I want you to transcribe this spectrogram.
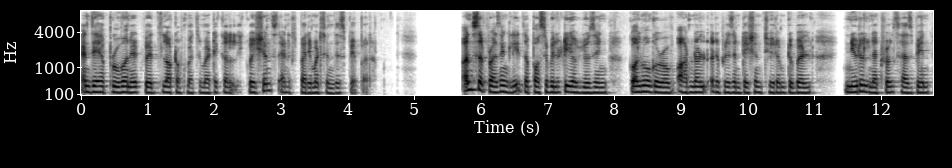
And they have proven it with lot of mathematical equations and experiments in this paper. Unsurprisingly, the possibility of using Kolmogorov-Arnold representation theorem to build neural networks has been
